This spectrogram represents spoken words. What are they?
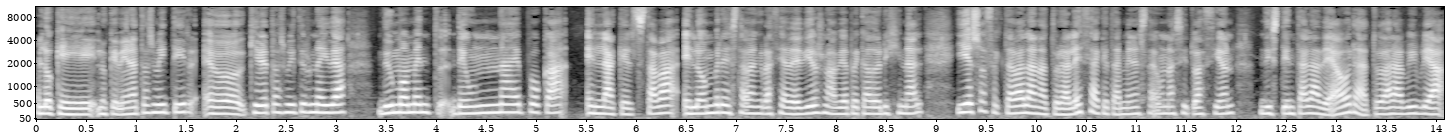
lo que, lo que viene a transmitir, eh, quiere transmitir una idea de un momento, de una época en la que estaba el hombre estaba en gracia de Dios, no había pecado original y eso afectaba a la naturaleza, que también está en una situación distinta a la de ahora. Toda la Biblia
